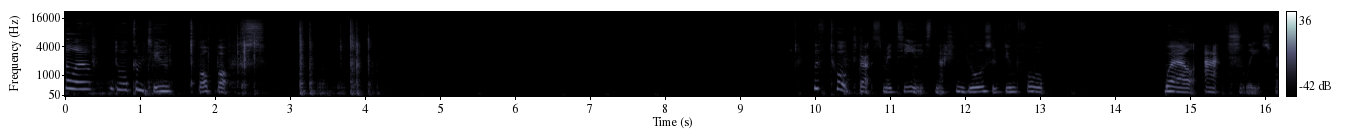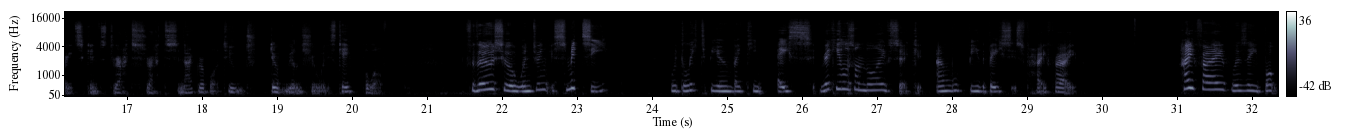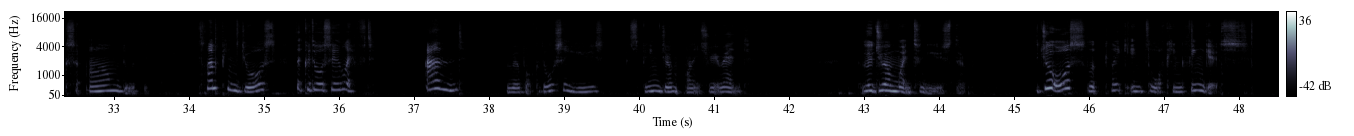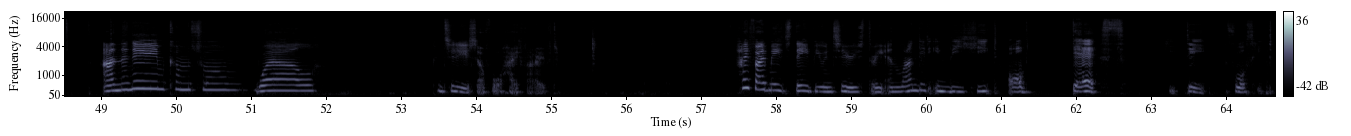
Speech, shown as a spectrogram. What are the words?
Hello and welcome to Bot Box. We've talked about Smidsy and its National Jaws of Doom before. Well, actually, its fights against Stratus, Stratus and Agrabot 2, which don't really show what it's capable of. For those who are wondering, Smidsy would later be owned by Team Ace, regulars on the live circuit, and would be the basis for High Five. High Five was a box armed with clamping jaws that could also lift, and the robot could also use a spinning drum on its rear end. The drum went unused though. The jaws looked like interlocking fingers. And the name comes from, well, consider yourself all high-fived. High Five made its debut in Series 3 and landed in the heat of death. Heat D, the fourth heat.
